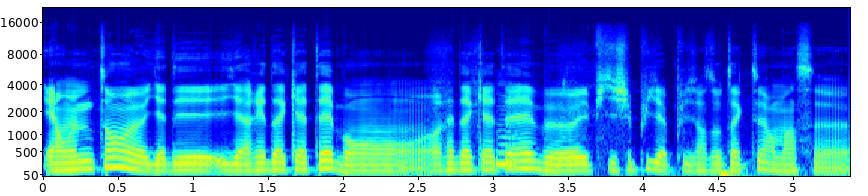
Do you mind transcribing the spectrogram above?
Et en même temps, euh, il y a des il y a Reda Kateb en Reda Kateb euh, et puis je sais plus, il y a plusieurs autres acteurs mince. euh,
